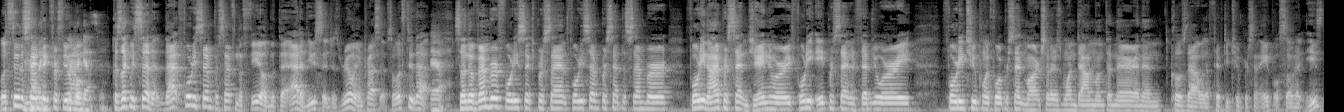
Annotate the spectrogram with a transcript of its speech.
Let's do the same Not thing for field goal. Because, like we said, that 47% from the field with the added usage is really impressive. So let's do that. Yeah. So November, 46%, 47% December, 49% in January, 48% in February, 42.4% March. So there's one down month in there, and then closed out with a 52% April. So he's,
